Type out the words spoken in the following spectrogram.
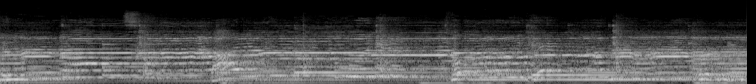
愿大爱无怨，同庆团圆。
